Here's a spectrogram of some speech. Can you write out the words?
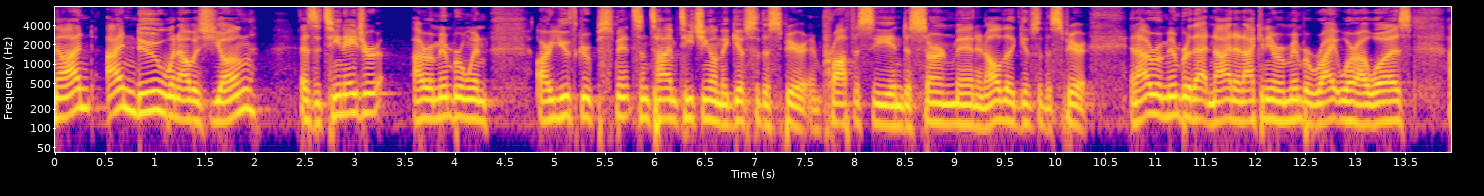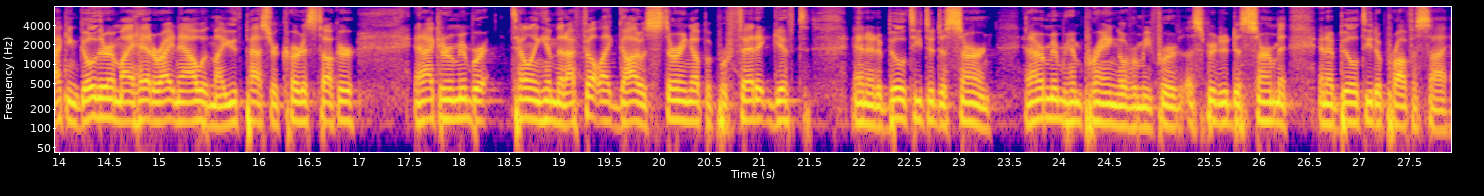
Now, I, I knew when I was young, as a teenager, I remember when our youth group spent some time teaching on the gifts of the Spirit and prophecy and discernment and all the gifts of the Spirit. And I remember that night, and I can even remember right where I was. I can go there in my head right now with my youth pastor, Curtis Tucker. And I can remember telling him that I felt like God was stirring up a prophetic gift and an ability to discern. And I remember him praying over me for a spirit of discernment and ability to prophesy.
